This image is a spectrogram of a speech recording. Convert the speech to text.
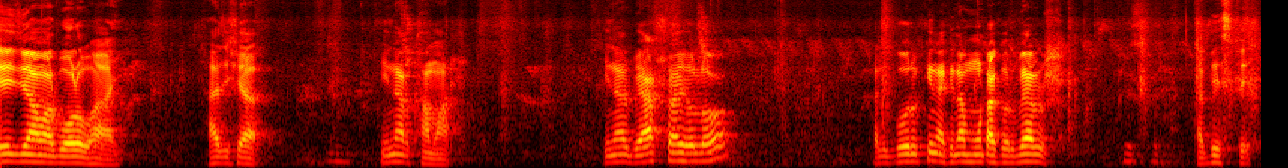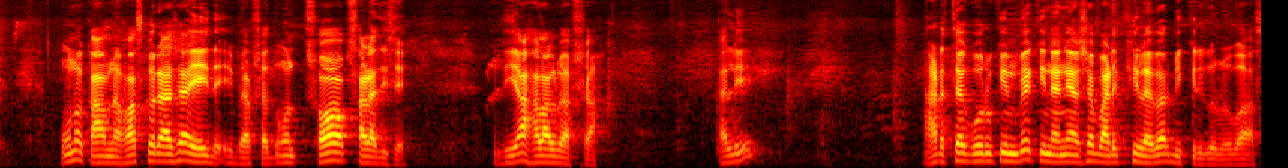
এই যে আমার বড় ভাই, হাজি সাহেব ইনার খামার। ইনার ব্যবসায় হলো খালি গরু কিনা কিনা মোটা করবে আর বেচতে। কোনো কাম না হস করে আসা, এই ব্যবসা সব ছাড়া দিছে। দিয়া হালাল ব্যবসা। খালি হাটের থেকে গরু কিনবে, কিনে নিয়ে আসে, বাড়িতে খিলাবে আর বিক্রি করবে, বাস।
